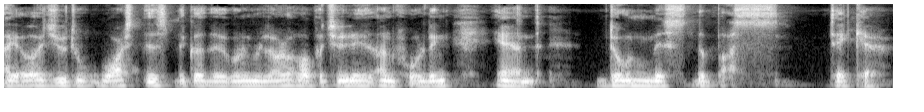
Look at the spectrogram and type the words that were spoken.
I urge you to watch this because there are going to be a lot of opportunities unfolding and don't miss the bus. Take care.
